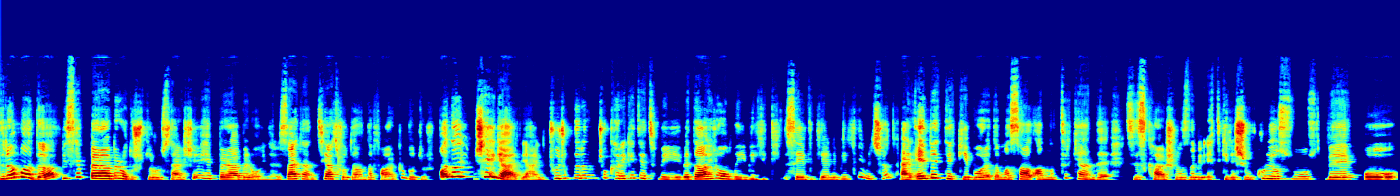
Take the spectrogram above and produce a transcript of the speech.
dramada biz hep beraber oluştururuz her şeyi hep beraber oynarız. Zaten tiyatrodan da farkı budur. Bana şey geldi yani çocukların çok hareket etmeyi ve dahil olmayı bildik, sevdiklerini bildiğim için yani elbette ki bu arada masal anlatırken de siz karşınızda bir etkileşim kuruyorsunuz ve o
